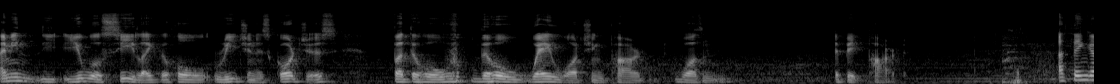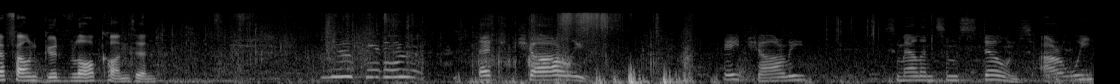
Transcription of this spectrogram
I mean, you will see like the whole region is gorgeous, but the whole the whole whale watching part wasn't a big part. I think I found good vlog content. Look at her. That's Charlie. Hey Charlie. Smelling some stones, are we?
